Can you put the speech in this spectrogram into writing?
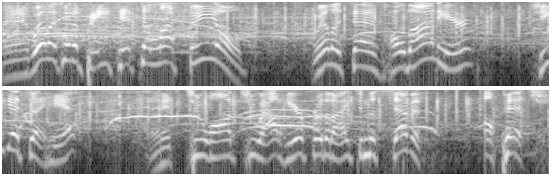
And Willis with a base hit to left field. Willis says, hold on here. She gets a hit. And it's two on, two out here for the Knights in the seventh. Ball pitch.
